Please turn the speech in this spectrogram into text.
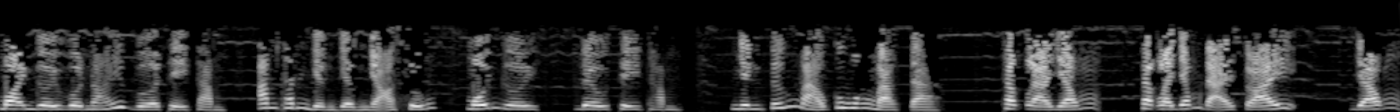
Mọi người vừa nói vừa thì thầm, âm thanh dần dần nhỏ xuống, mỗi người đều thì thầm, nhìn tướng mạo của quân mạc tà. Thật là giống, thật là giống đại soái, giống.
